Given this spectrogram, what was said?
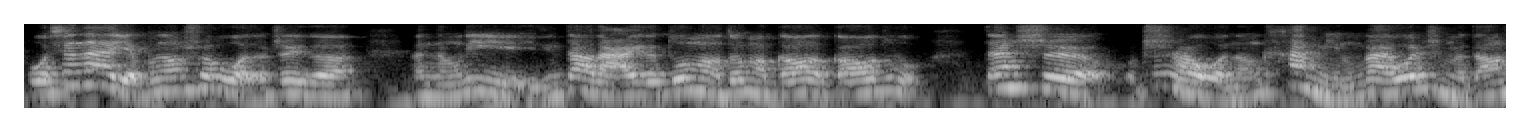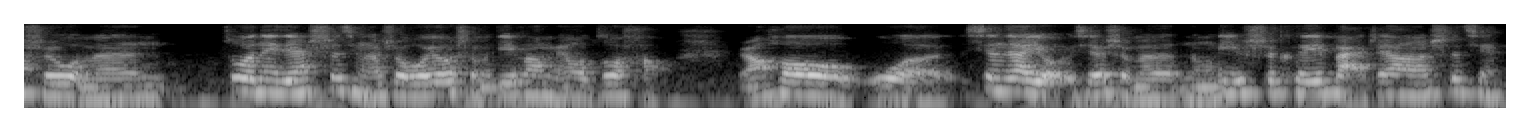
我现在也不能说我的这个呃能力已经到达一个多么多么高的高度，但是至少我能看明白为什么当时我们。做那件事情的时候，我有什么地方没有做好？然后我现在有一些什么能力是可以把这样的事情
